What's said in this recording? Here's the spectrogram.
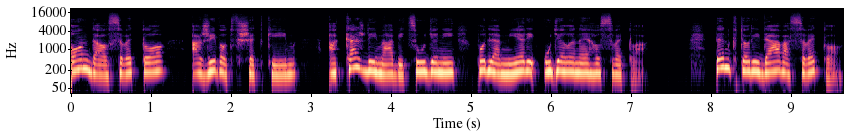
On dal svetlo a život všetkým, a každý má byť súdený podľa miery udeleného svetla. Ten, ktorý dáva svetlo,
